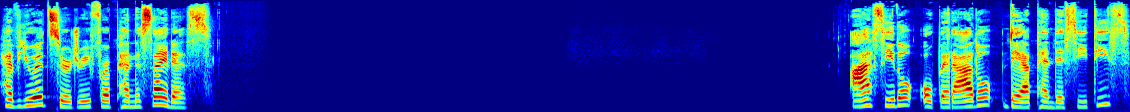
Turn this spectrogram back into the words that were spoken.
Have you had surgery for appendicitis? ¿Ha sido operado de apendicitis?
